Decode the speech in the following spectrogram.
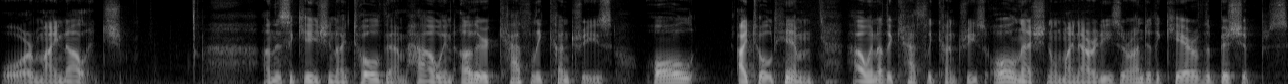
or my knowledge. On this occasion, I told them how in other Catholic countries all I told him how in other Catholic countries all national minorities are under the care of the bishops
